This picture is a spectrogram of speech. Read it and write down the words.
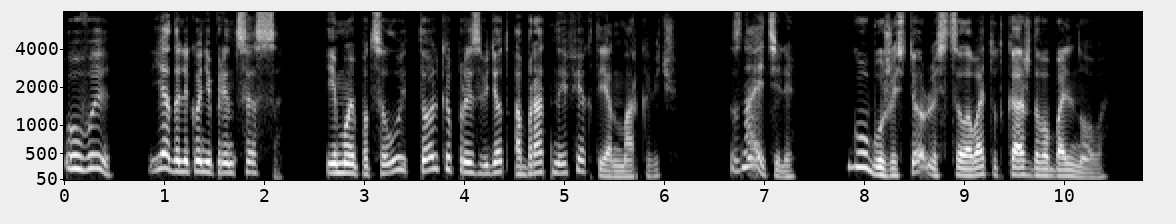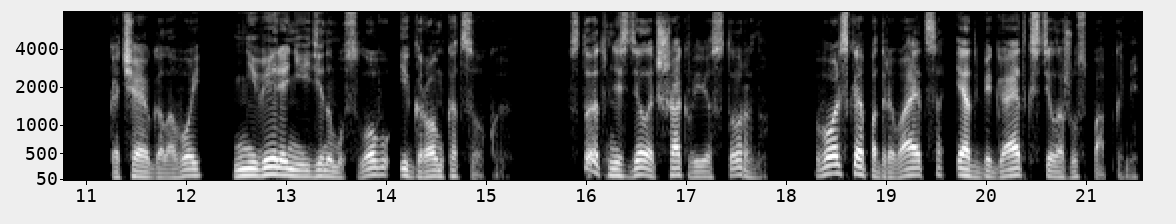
Увы, я далеко не принцесса, и мой поцелуй только произведет обратный эффект, Ян Маркович. Знаете ли, губы уже стерлись целовать тут каждого больного. Качаю головой, не веря ни единому слову, и громко цокаю. Стоит мне сделать шаг в ее сторону. Вольская подрывается и отбегает к стеллажу с папками.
